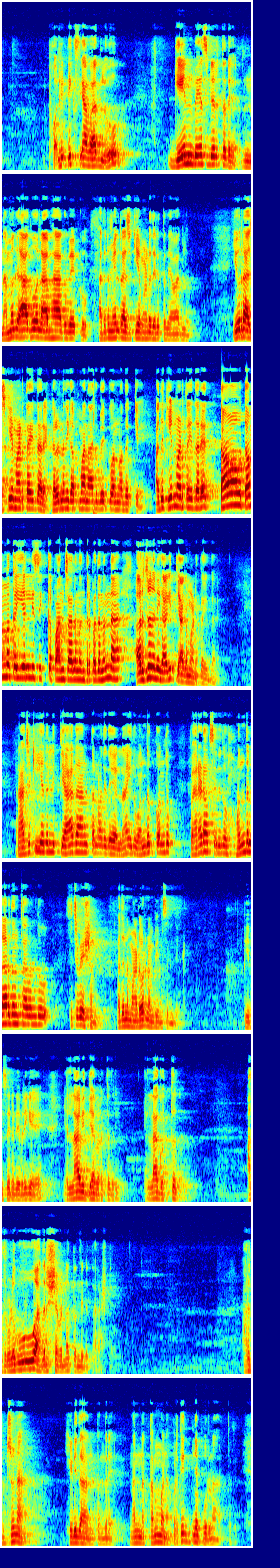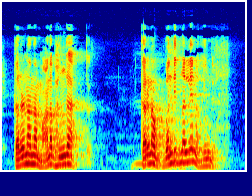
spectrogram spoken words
ಪಾಲಿಟಿಕ್ಸ್ ಯಾವಾಗಲೂ ಗೇನ್ ಬೇಸ್ಡ್ ಇರ್ತದೆ. ನಮಗಾಗೋ ಲಾಭ ಆಗಬೇಕು. ಅದರ ಮೇಲೆ ರಾಜಕೀಯ ಮಾಡೋದಿರ್ತದೆ ಯಾವಾಗಲೂ. ಇವರು ರಾಜಕೀಯ ಮಾಡ್ತಾ ಇದ್ದಾರೆ. ಕರ್ಣನಿಗೆ ಅಪಮಾನ ಆಗಬೇಕು ಅನ್ನೋದಕ್ಕೆ. ಅದಕ್ಕೆ ಏನು ಮಾಡ್ತಾ ಇದ್ದಾರೆ? ತಾವು ತಮ್ಮ ಕೈಯಲ್ಲಿ ಸಿಕ್ಕ ಪಾಂಚಾಲನ ದೃಪದನನ್ನ ಅರ್ಜುನನಿಗಾಗಿ ತ್ಯಾಗ ಮಾಡ್ತಾ ಇದ್ದಾರೆ. ರಾಜಕೀಯದಲ್ಲಿ ತ್ಯಾಗ ಅಂತ ಅನ್ನೋದಿದೆಯಲ್ಲ ಇದು ಒಂದಕ್ಕೊಂದು ಪ್ಯಾರಾಡಾಕ್ಸ್ ಇದು. ಹೊಂದಲಾರದಂತಹ ಒಂದು ಸಿಚುವೇಶನ್ ಅದನ್ನು ಮಾಡೋರು ನಮ್ಮ ಭೀಮಸೇನ ದೇವರು. ಭೀಮಸೇನ ದೇವರಿಗೆ ಎಲ್ಲಾ ವಿದ್ಯೆ ಬರ್ತದ್ರಿ ಎಲ್ಲ ಗೊತ್ತದ. ಅದರೊಳಗೂ ಆದರ್ಶವನ್ನು ತಂದಿಡ್ತಾರೆ ಅಷ್ಟೆ. ಅರ್ಜುನ ಹಿಡಿದ ಅಂತಂದ್ರೆ ನನ್ನ ತಮ್ಮನ ಪ್ರತಿಜ್ಞೆ ಪೂರ್ಣ ಆಗ್ತದೆ. ಕರ್ಣನ ಮಾನಭಂಗ ಆಗ್ತದೆ. ಕರ್ಣ ಬಂದಿದ್ನಲ್ಲೇನು ಹಿಂದೆ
